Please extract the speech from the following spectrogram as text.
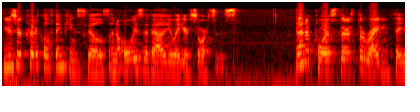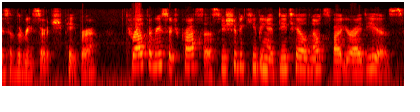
Use your critical thinking skills and always evaluate your sources. Then, of course, there's the writing phase of the research paper. Throughout the research process, you should be keeping a detailed notes about your ideas,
